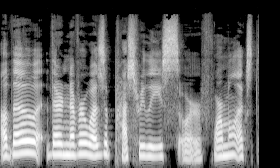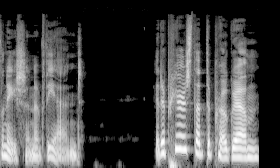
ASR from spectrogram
Although there never was a press release or formal explanation of the end, it appears that the program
